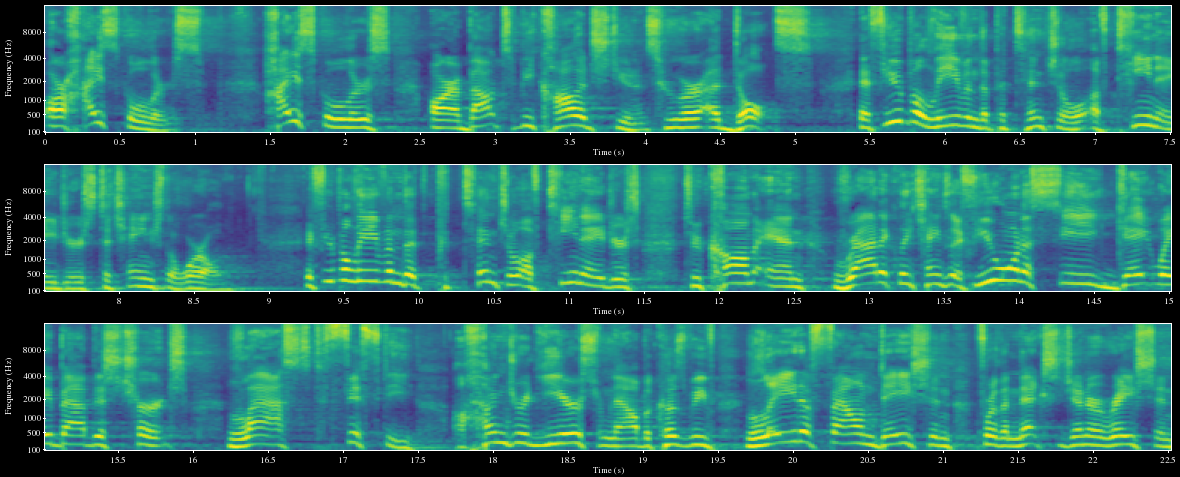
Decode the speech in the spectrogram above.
Or high schoolers. High schoolers are about to be college students who are adults. If you believe in the potential of teenagers to change the world, if you believe in the potential of teenagers to come and radically change, if you want to see Gateway Baptist Church last 50, 100 years from now because we've laid a foundation for the next generation,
